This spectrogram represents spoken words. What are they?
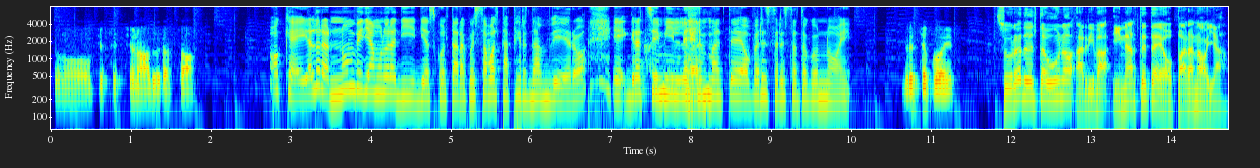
sono più affezionato in realtà. Ok, allora non vediamo l'ora di, di ascoltarla questa volta per davvero e grazie mille Matteo per essere stato con noi. Grazie a voi. Su Radio Delta 1 arriva In Arte Teo, Paranoia.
